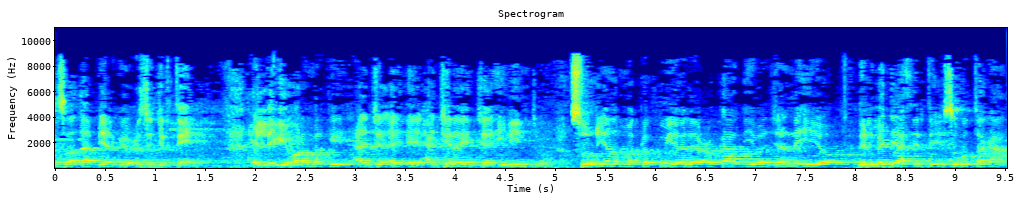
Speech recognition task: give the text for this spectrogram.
xusaad aabbiyaalkii xusi jirteen. Xilligii hore markii ay xajinayeen jaahiliintu suuqyada maka ku yaalay cukaad iyo majanne iyo dilmajaas intay isugu tagaan.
